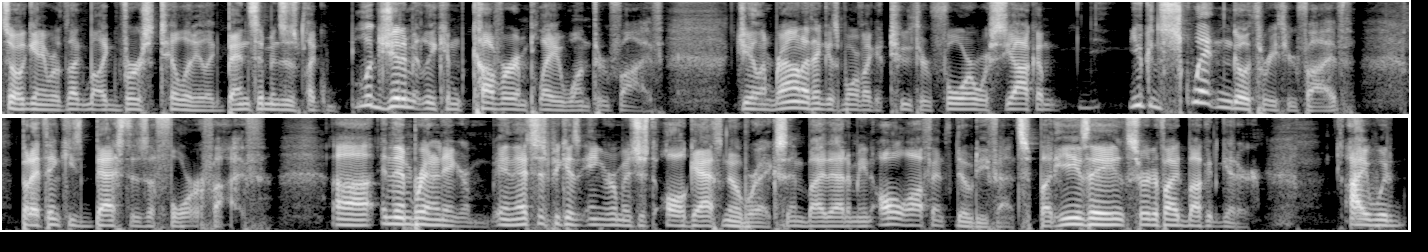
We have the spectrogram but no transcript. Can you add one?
So again, we're talking about like versatility. Like Ben Simmons is like legitimately can cover and play one through five. Jaylen Brown, I think, is more of like a two through four, where Siakam, you can squint and go three through five, but I think he's best as a four or five. Uh, and then Brandon Ingram. And that's just because Ingram is just all gas, no brakes. And by that, I mean all offense, no defense. But he is a certified bucket getter. I would.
